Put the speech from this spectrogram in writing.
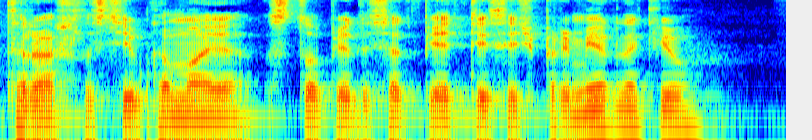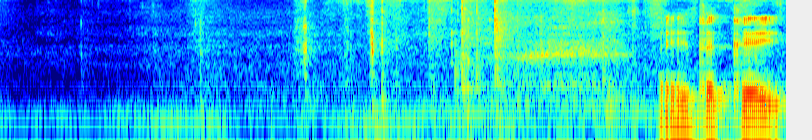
Тираж листівка має 155 тисяч примірників. І такий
